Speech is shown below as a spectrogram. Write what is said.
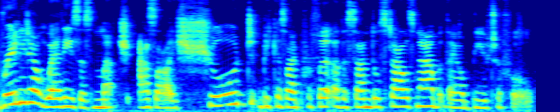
really don't wear these as much as I should because I prefer other sandal styles now, but they are beautiful.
